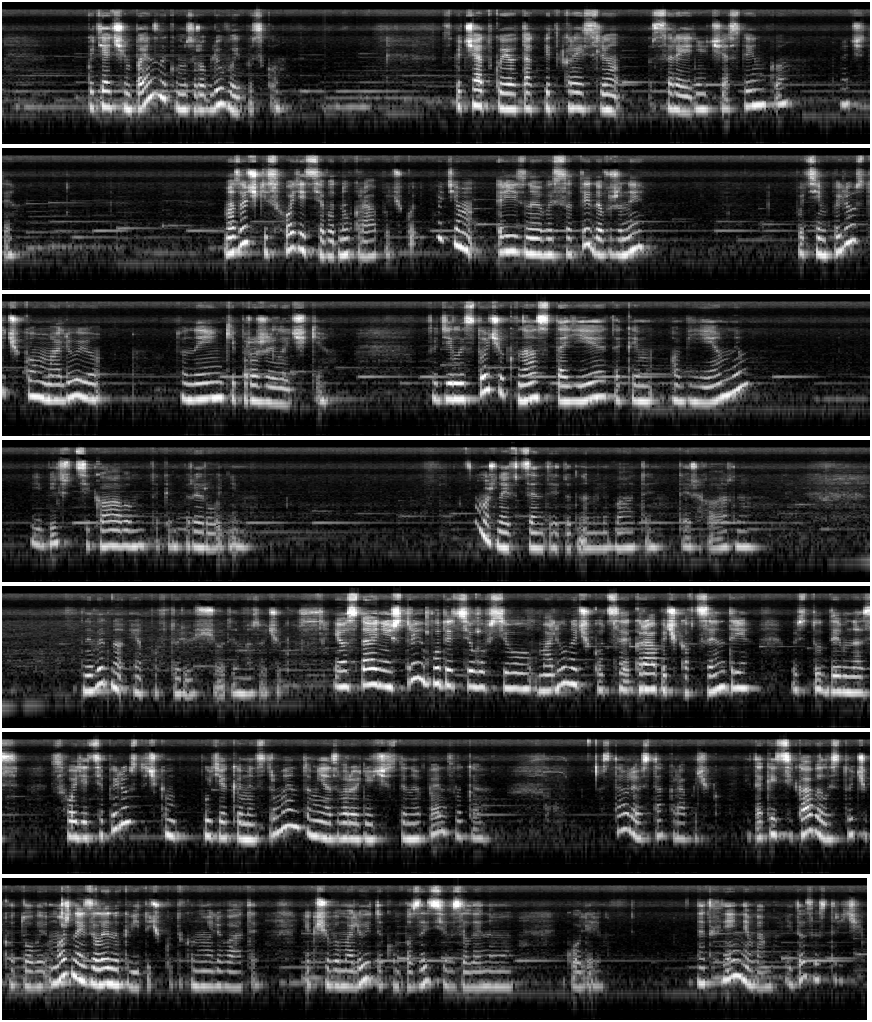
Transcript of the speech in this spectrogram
котячим пензликом зроблю виписку. Спочатку я отак підкреслю середню частинку. Бачите? Мазочки сходяться в одну крапочку. І потім різної висоти довжини по цим пелюсточкам малюю тоненькі прожилочки. Тоді листочок в нас стає таким об'ємним і більш цікавим, таким природнім. Можна і в центрі тут намалювати, теж гарно не видно, я повторю ще один мазочок. І останній штрих буде цього всього малюночку це крапочка в центрі. Ось тут, де в нас сходяться пелюсточки, будь-яким інструментом, я зворотньою частиною пензлика ставлю ось так крапочку. І такий цікавий листочок готовий. Можна і зелену квіточку таку намалювати, якщо ви малюєте композицію в зеленому кольорі. Натхнення вам і до зустрічі!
